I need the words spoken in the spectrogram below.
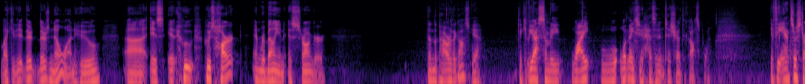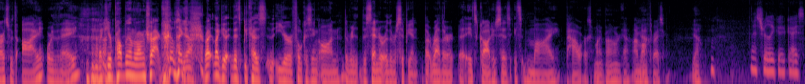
Like there, there's no one who uh, is it, who whose heart and rebellion is stronger than the power of the gospel. Yeah. Like if you ask somebody why, what makes you hesitant to share the gospel? If the answer starts with I or they, like you're probably on the wrong track, right? Like, yeah. right? Like that's because you're focusing on the the sender or the recipient, but rather uh, it's God who says it's my power. It's my power. Yeah, I'm yeah. authorizing. Yeah. That's really good, guys.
